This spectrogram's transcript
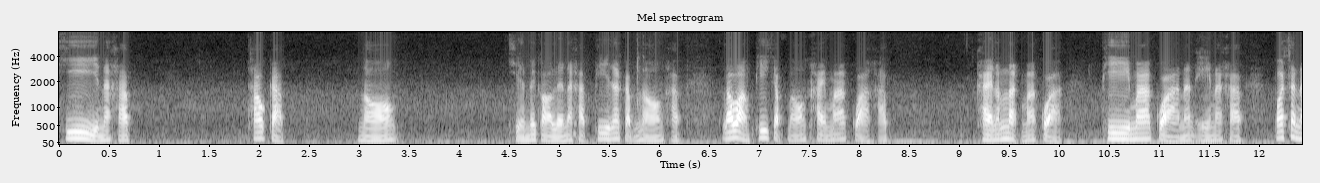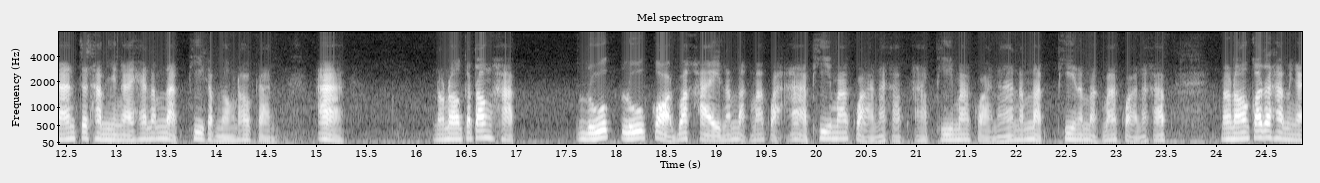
พี่นะครับ ท่ากับน้อง เขียนไปก่อนเลยนะครับ พี่เท่ากับน้องครับ ระหว่างพี่กับน้องใครมากกว่าครับ ใครน้ำหนักมากกว่า พี่มากกว่านั่นเองนะครับ เพราะฉะนั้นจะทำยังไงให้น้ำหนักพี่กับน้องเท่ากัน อ่าน้องๆก็ต้องหักรู้รู้ก่อนว่าใครน้ำหนักมากกว่า อ่า พี่มากกว่านะครับอ่าพี่มากกว่านะ น้ำหนักพี่น้ำหนักมากกว่านะครับ น้องๆก็จะทำยังไง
